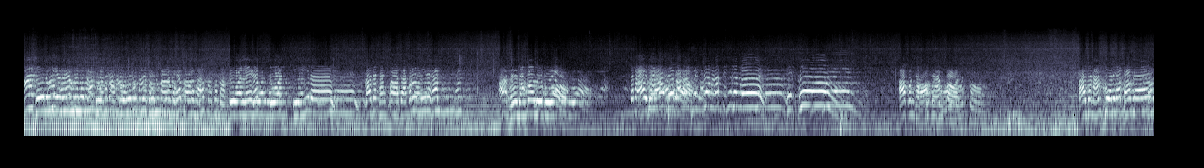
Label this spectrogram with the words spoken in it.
ห้าเคลูเดียวนะครับเรือสนามด่วนนะครับด่วนเลยนะครับเรือสองตอนนะครับตอนสนามสมัครด่วนเลยครับด่วนอย่างนี้เลย เราจะแข่งต่อจากรุ่นนี้นะครับห้าเคสองตอนเรือเดียว สนามเรือครับเรือครับติดเครื่องนะครับติดเครื่องเลยติดเครื่องเอาคนขับติดน้ำก่อนไปสนามเคลียร์นะครับพร้อมแล้ว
